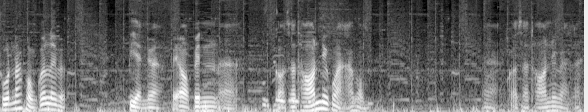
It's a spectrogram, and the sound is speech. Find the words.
ชุดๆนะผมก็เลยแบบเปลี่ยนดีกว่าไปออกเป็นอ่าเกาะสะท้อนดีกว่าครับผม กาสะท้อนดีกว่านะ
